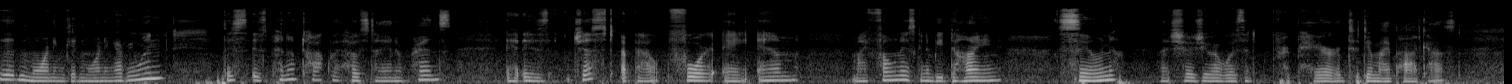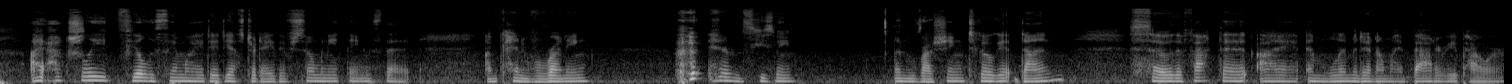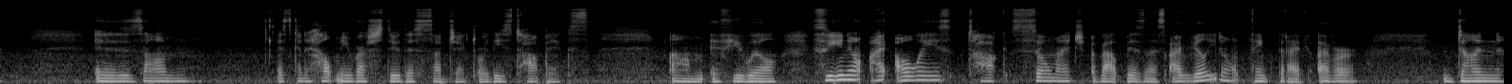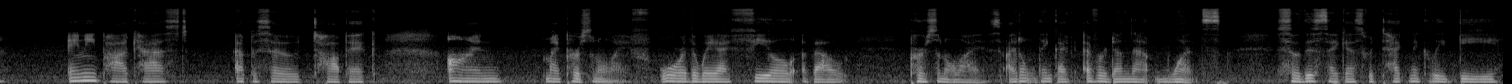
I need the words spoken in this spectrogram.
Good morning, good morning, everyone. This is Pinup Talk with host Diana Prince. It is just about 4 a.m. My phone is going to be dying soon. That shows you I wasn't prepared to do my podcast. I actually feel the same way I did yesterday. There's so many things that I'm kind of running, excuse me, and rushing to go get done so the fact that I am limited on my battery power is um, is going to help me rush through this subject or these topics, um, if you will. So you know, I always talk so much about business. I really don't think that I've ever done any podcast episode topic on my personal life or the way I feel about personal lives. I don't think I've ever done that once. So this, I guess, would technically be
